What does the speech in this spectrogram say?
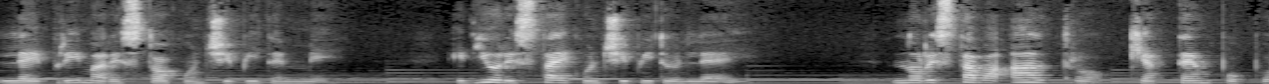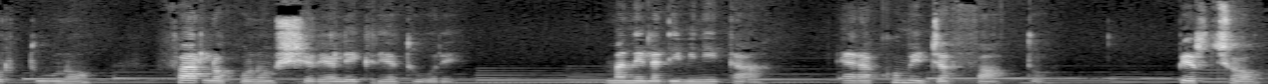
lei prima restò concepita in me ed io restai concepito in lei. Non restava altro che a tempo opportuno farlo conoscere alle creature ma nella divinità era come già fatto. Perciò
